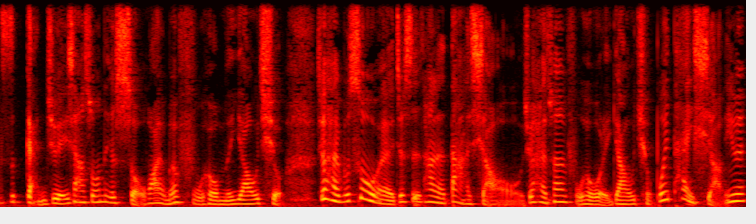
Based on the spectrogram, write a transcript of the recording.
是感觉一下，说那个手花有没有符合我们的要求，就还不错诶，就是它的大小，就还算符合我的要求，不会太小。因为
